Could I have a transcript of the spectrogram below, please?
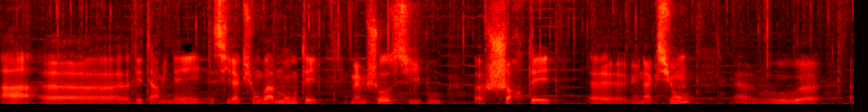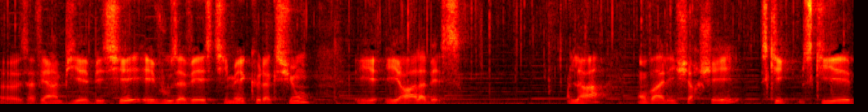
à euh, déterminer si l'action va monter. Même chose si vous euh, shortez euh, une action, vous, avez un biais baissier et vous avez estimé que l'action ira à la baisse. Là, on va aller chercher ce qui, ce qui est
